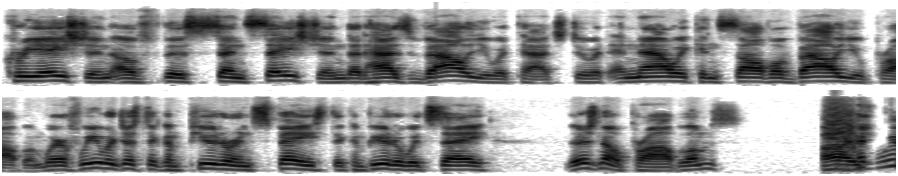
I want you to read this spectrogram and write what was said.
creation of this sensation that has value attached to it and now it can solve a value problem where if we were just a computer in space the computer would say there's no problems all right, we,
